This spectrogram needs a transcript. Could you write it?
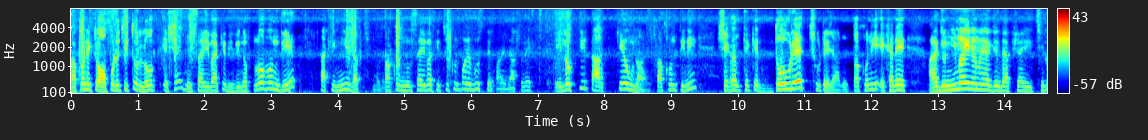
তখন একটি অপরিচিত লোক এসে নুসাইবাকে বিভিন্ন প্রলোভন দিয়ে তাকে নিয়ে যাচ্ছিল। তখন নুসাইবা কিছুক্ষণ পরে বুঝতে পারে যে আসলে এই লোকটি তার কেউ নয়। তখন তিনি সেখান থেকে দৌড়ে ছুটে যান। তখনই এখানে আরেকজন নিমাই নামে একজন ব্যবসায়ী ছিল।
